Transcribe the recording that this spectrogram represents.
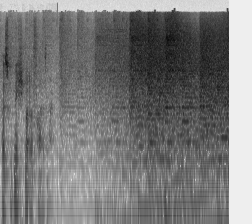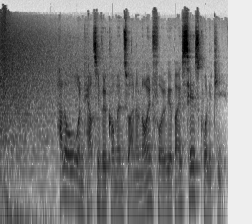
Das wird nicht mehr der Fall sein. Hallo und herzlich willkommen zu einer neuen Folge bei Sales Quality,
